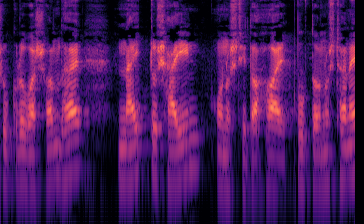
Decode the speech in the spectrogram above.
শুক্রবার সন্ধ্যায় নাইট টু শাইন অনুষ্ঠিত হয়। উক্ত অনুষ্ঠানে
